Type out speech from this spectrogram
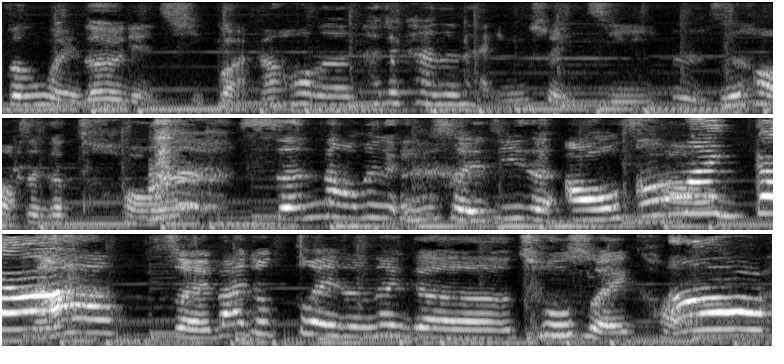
氛围都有点奇怪。然后呢，他就看那台饮水机，嗯，之后整个头伸到那个饮水机的凹槽，Oh my God！然后嘴巴就对着那个出水口。Oh.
